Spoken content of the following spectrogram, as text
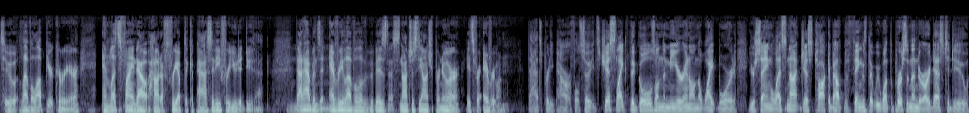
to level up your career and let's find out how to free up the capacity for you to do that. That happens at mm. every level of a business, not just the entrepreneur, it's for everyone. That's pretty powerful. So it's just like the goals on the mirror and on the whiteboard. You're saying, let's not just talk about the things that we want the person under our desk to do.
